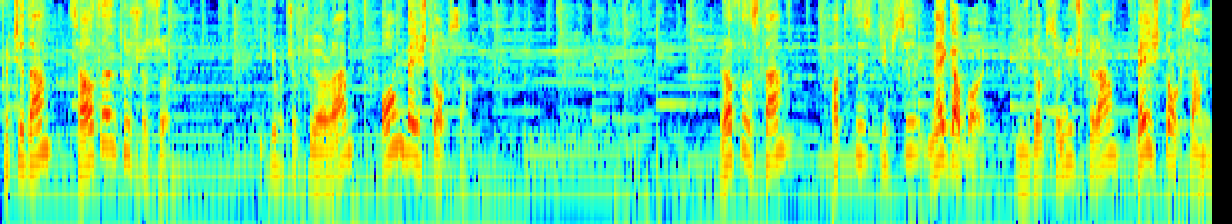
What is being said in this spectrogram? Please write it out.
Fıçıdan salatalık turşusu 2,5 kilogram 15.90. Ruffles'tan patates cipsi Mega Boy 193 gram 5.95.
